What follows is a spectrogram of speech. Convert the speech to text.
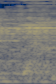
Thank you.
